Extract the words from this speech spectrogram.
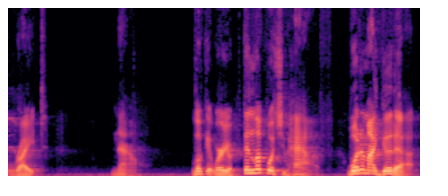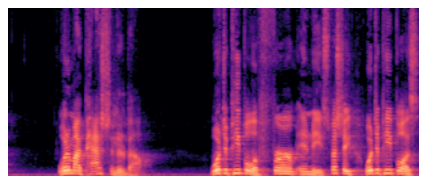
right now. Look at where you're. Then look what you have. What am I good at? What am I passionate about? What do people affirm in me? Especially, what do people, as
